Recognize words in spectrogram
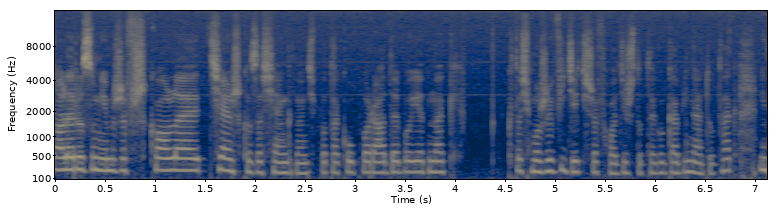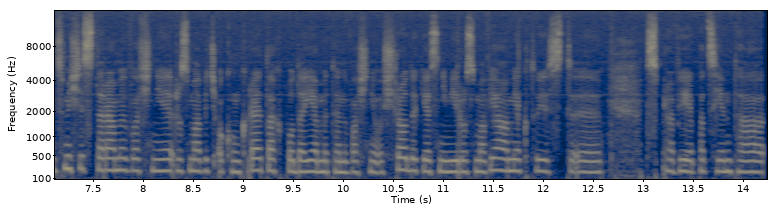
No ale rozumiem, że w szkole ciężko zasięgnąć po taką poradę, bo jednak ktoś może widzieć, że wchodzisz do tego gabinetu, tak? Więc my się staramy właśnie rozmawiać o konkretach, podajemy ten właśnie ośrodek, ja z nimi rozmawiałam, jak to jest y, w sprawie pacjenta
